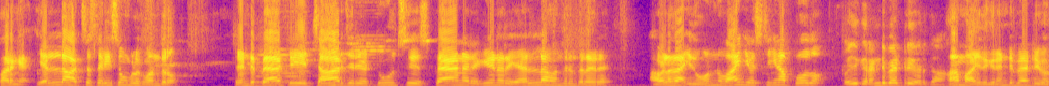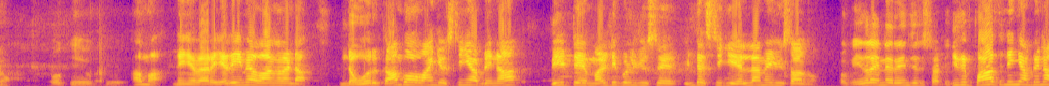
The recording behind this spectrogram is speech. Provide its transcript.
பாருங்க எல்லா அக்சசரிஸும் உங்களுக்கு வந்துடும் ரெண்டு பேட்டரி சார்ஜரு டூல்ஸு ஸ்பேனர் கீனர் எல்லாம் வந்துடும் தலைவர் அவ்வளோதான் இது ஒன்று வாங்கி வச்சிட்டிங்கன்னா போதும். இதுக்கு ரெண்டு பேட்டரி வருதா? ஆமாம் இதுக்கு ரெண்டு பேட்டரி வரும். Okay okay. ஆமாம் நீங்கள் வேற எதையுமே வாங்க வேண்டாம். இந்த ஒரு காம்போவை வாங்கி வச்சிட்டீங்க அப்படின்னா வீட்டு மல்டிபிள் யூஸ் இண்டஸ்ட்ரிக்கு எல்லாமே யூஸ் ஆகும். ஓகே இதெல்லாம் என்ன ரேஞ்ச் ஸ்டார்டிங் இது பார்த்துட்டீங்க அப்படின்னா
